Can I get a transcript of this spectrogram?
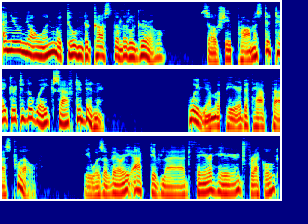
and knew no one with whom to trust the little girl, so she promised to take her to the Wakes after dinner. William appeared at half past twelve. He was a very active lad, fair-haired, freckled,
